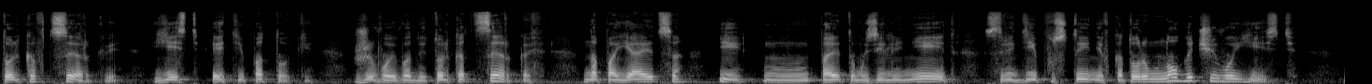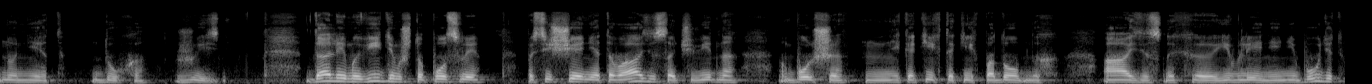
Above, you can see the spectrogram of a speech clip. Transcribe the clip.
только в церкви есть эти потоки живой воды. Только церковь напаяется и поэтому зеленеет среди пустыни, в которой много чего есть, но нет духа жизни. Далее мы видим, что после посещения этого оазиса, очевидно, больше никаких таких подобных оазисных э, явлений не будет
